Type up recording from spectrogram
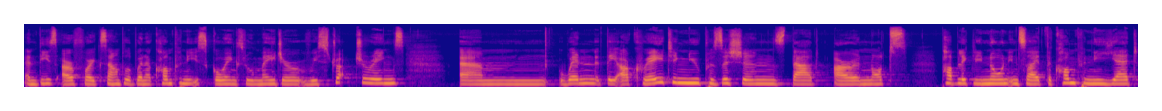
And these are, for example, when a company is going through major restructurings, um, when they are creating new positions that are not publicly known inside the company yet,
